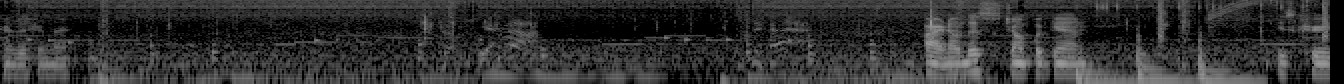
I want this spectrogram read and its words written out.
transition there. Alright, now this jump again is crazy.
